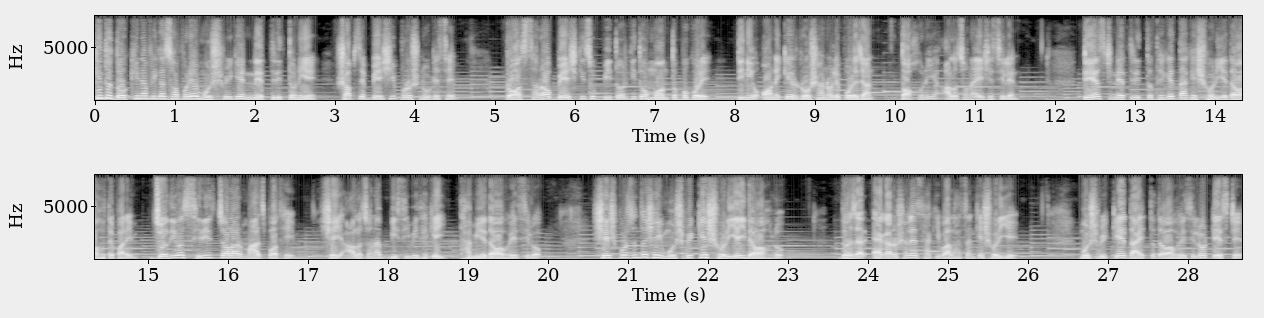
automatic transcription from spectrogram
কিন্তু দক্ষিণ আফ্রিকা সফরে মুশফিকের নেতৃত্ব নিয়ে সবচেয়ে বেশি প্রশ্ন উঠেছে। টস ছাড়াও বেশ কিছু বিতর্কিত মন্তব্য করে তিনি অনেকের রোষানলে পড়ে যান। তখনই আলোচনায় এসেছিলেন। টেস্ট নেতৃত্ব থেকে তাকে সরিয়ে দেওয়া হতে পারে। যদিও সিরিজ চলার মাঝপথে সেই আলোচনা বিসিবি থেকেই থামিয়ে দেওয়া হয়েছিল। শেষ পর্যন্ত সেই মুশফিককে সরিয়েই দেওয়া হলো। দু হাজার এগারো সালে সাকিব আল হাসানকে সরিয়ে মুশফিককে দায়িত্ব দেওয়া হয়েছিল টেস্টে।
